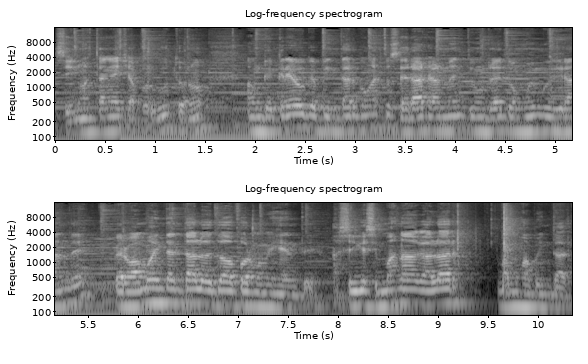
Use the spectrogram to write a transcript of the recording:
si no están hechas por gusto, ¿no? aunque creo que pintar con esto será realmente un reto muy muy grande, pero vamos a intentarlo de todas formas mi gente. Así que sin más nada que hablar, vamos a pintar.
